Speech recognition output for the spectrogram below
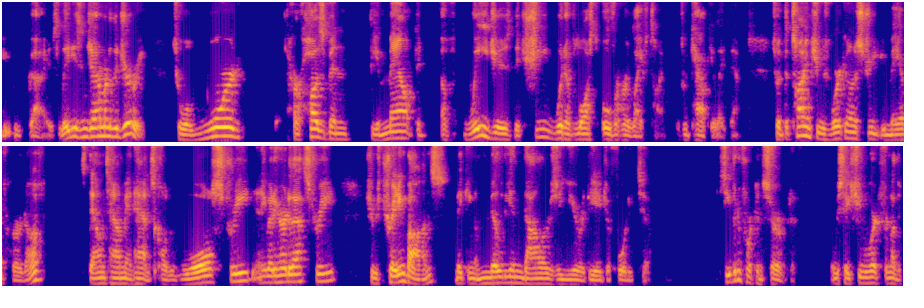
you guys, ladies and gentlemen of the jury, to award her husband the amount of wages that she would have lost over her lifetime if we calculate them. So at the time she was working on a street you may have heard of. It's downtown Manhattan. It's called Wall Street. Anybody heard of that street? She was trading bonds, making a million dollars a year at the age of 42. So even if we're conservative, we say she worked for another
